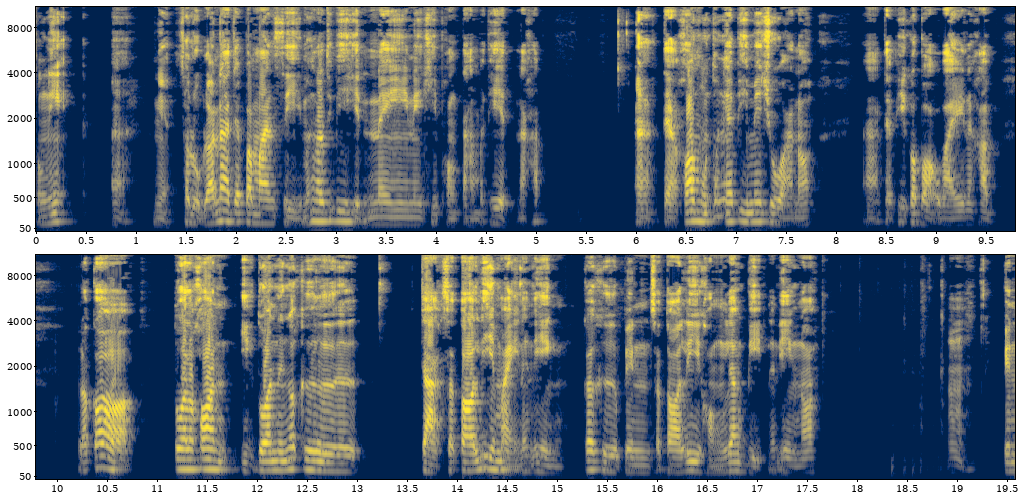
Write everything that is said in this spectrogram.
ตรงนี้อ่าเนี่ยสรุปแล้วน่าจะประมาณสี่เมื่อเท่าที่พี่เห็นในในคลิปของต่างประเทศนะครับ อ่าแต่ข้อมูลตรงนี้พี่ไม่ชัวร์เนาะอ่าแต่พี่ก็บอกไว้นะครับ แล้วก็ตัวละครอีกตัวหนึ่งก็คือจากสตอรี่ใหม่นั่นเอง ก็คือเป็นสตอรี่ของเรื่องบีดนั่นเองเนาะอืมเป็น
